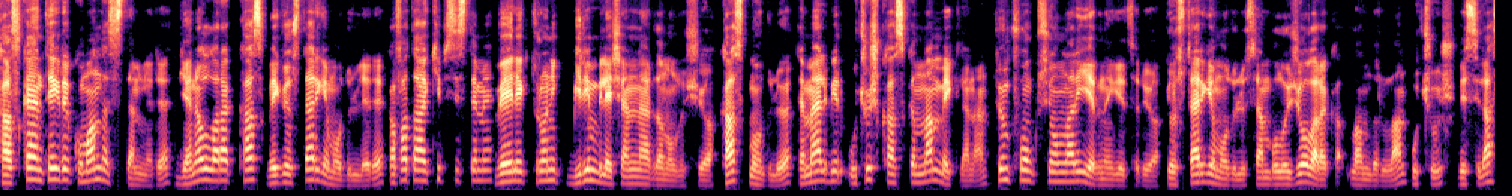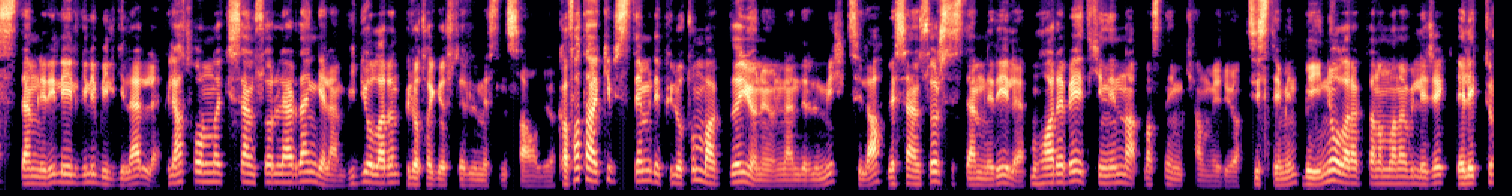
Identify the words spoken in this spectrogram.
Kaska entegre kumanda sistemleri genel olarak kask ve gösterge modülleri, kafa takip sistemi ve elektronik birim bileşenlerden oluşuyor. Kask modülü temel bir uçuş kaskından beklenen tüm fonksiyonları yerine getiriyor. Gösterge modülü semboloji olarak adlandırılan uçuş ve silah sistemleriyle ilgili bilgilerle platformdaki sensörlerden gelen videoların pilota gösterilmesini sağlıyor. Kafa takip sistemi de pilotun baktığı yöne yönlendirilmiş silah ve sensör sistemleriyle muharebe etkinliğinin artmasına imkan veriyor. Sistemin beyni olarak tanımlanabilecek elektronik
